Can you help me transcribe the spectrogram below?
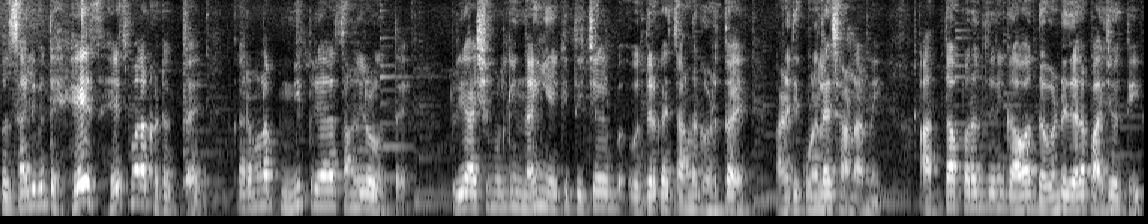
पण सायली म्हणते हेच हेच मला खटकतं आहे कारण मला मी प्रियाला चांगली ओळखतंय. प्रिया अशी मुलगी नाही आहे की तिच्याबद्दल काही चांगलं घडतं आहे आणि ती कुणालाही सांगणार नाही. आत्तापर्यंत तिने गावात दवंडी द्यायला पाहिजे होती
